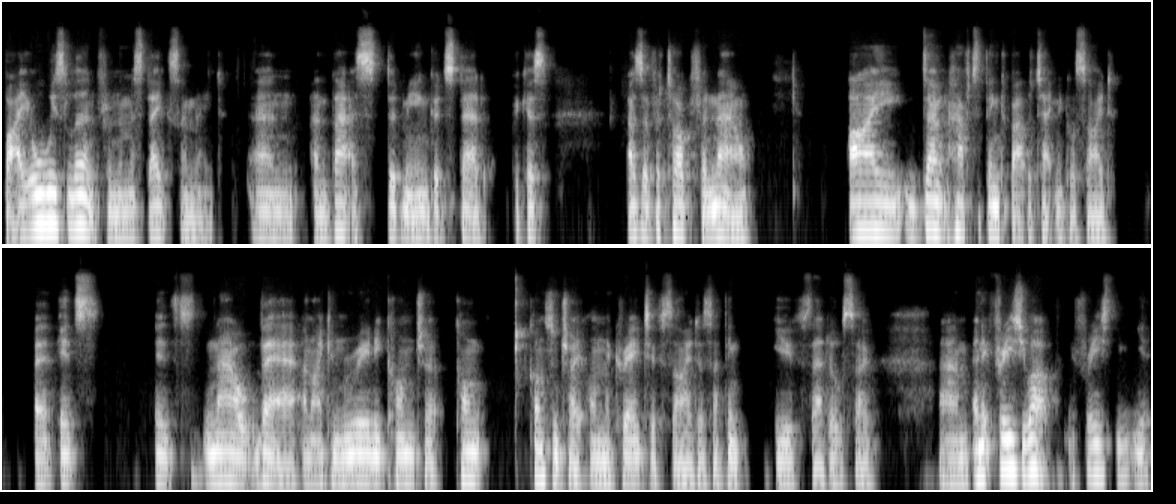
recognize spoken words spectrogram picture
But I always learned from the mistakes I made. And, and that has stood me in good stead because as a photographer now, I don't have to think about the technical side. Uh, it's it's now there and I can really contra- con- concentrate on the creative side, as I think you've said also. Um, and it frees you up. It frees you,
